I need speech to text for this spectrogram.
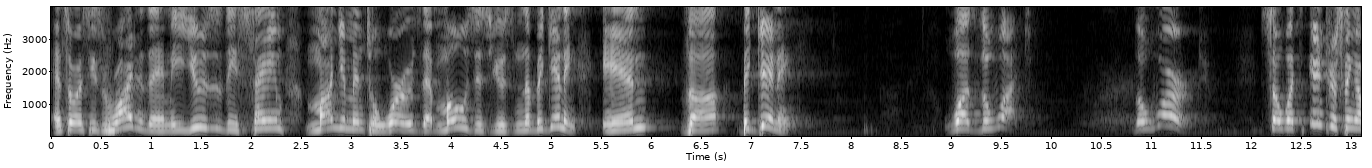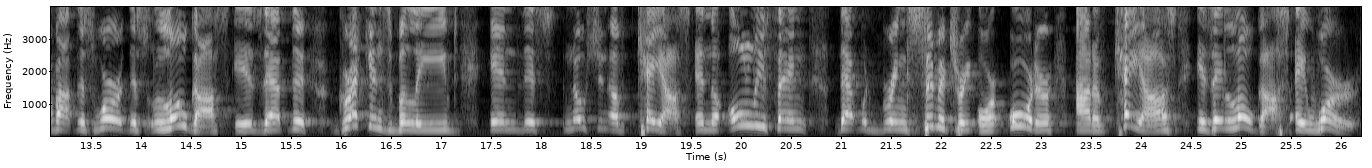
And so, as he's writing to them, he uses these same monumental words that Moses used in the beginning. In the beginning was the what? The Word. So, what's interesting about this word, this logos, is that the Grecans believed in this notion of chaos. And the only thing that would bring symmetry or order out of chaos is a logos, a word.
